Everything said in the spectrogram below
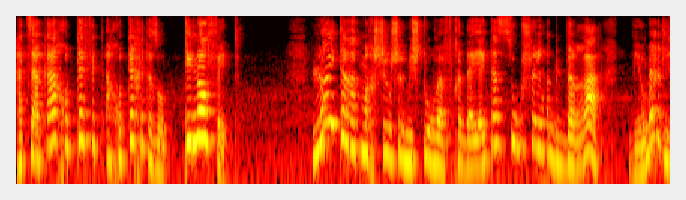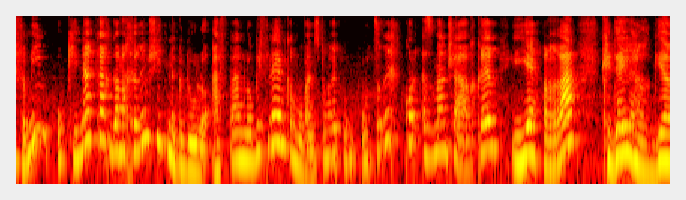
הצעקה החוטפת, החותכת הזאת, טינופת, לא הייתה רק מכשיר של משטור והפחדה, היא הייתה סוג של הגדרה. והיא אומרת, לפעמים הוא כינה כך גם אחרים שהתנגדו לו, אף פעם לא בפניהם כמובן. זאת אומרת, הוא, הוא צריך כל הזמן שהאחר יהיה הרע כדי להרגיע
